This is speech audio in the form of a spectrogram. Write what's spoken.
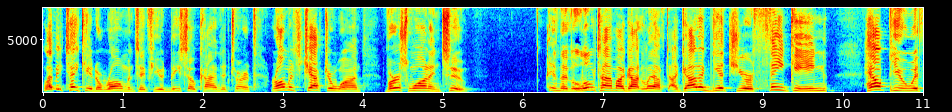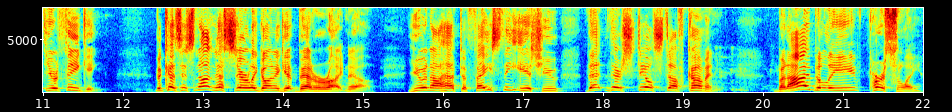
let me take you to Romans, if you'd be so kind to turn. Romans chapter 1, verse 1 and 2. In the little time I got left, I got to get your thinking, help you with your thinking because it's not necessarily going to get better right now. You and I have to face the issue that there's still stuff coming. But I believe personally,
